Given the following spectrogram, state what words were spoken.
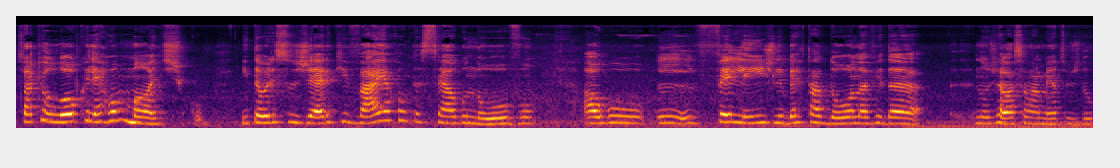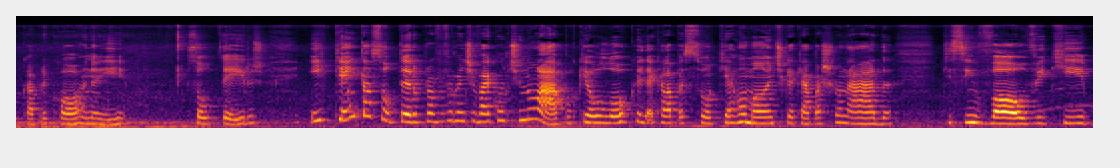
Só que o louco ele é romântico. Então ele sugere que vai acontecer algo novo, algo feliz, libertador na vida, nos relacionamentos do Capricórnio aí, solteiros. E quem tá solteiro provavelmente vai continuar, porque o louco ele é aquela pessoa que é romântica, que é apaixonada, que se envolve, que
